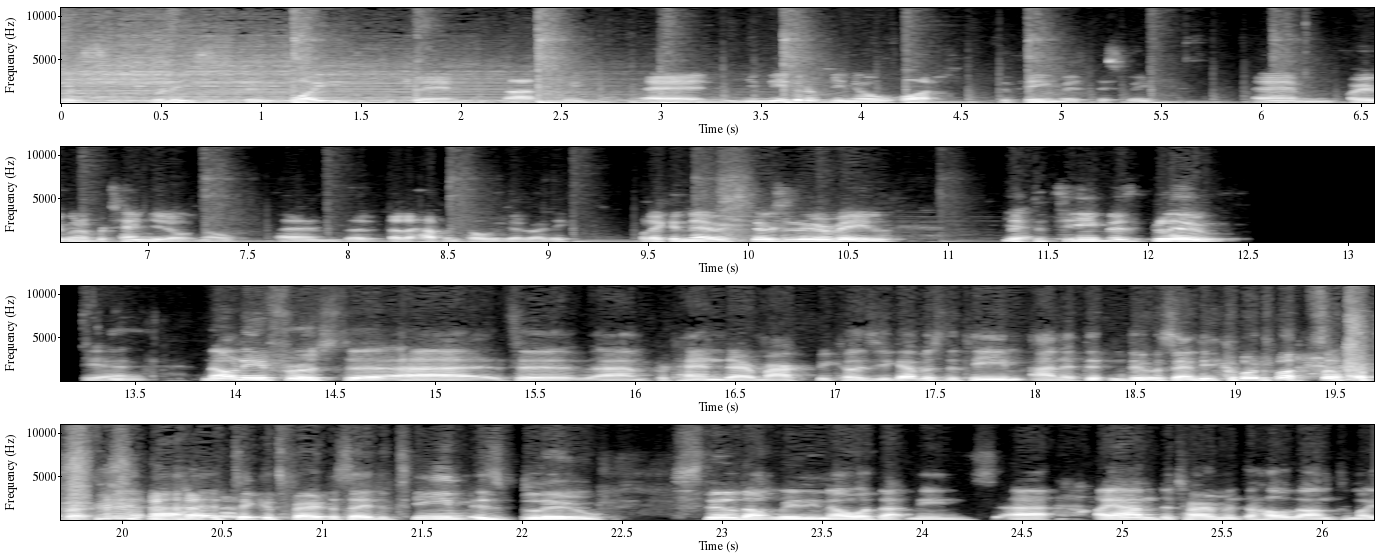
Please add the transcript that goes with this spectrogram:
was released to wide acclaim last week. Uh, you, neither of you know what the theme is this week, um, or you're going to pretend you don't know and that, that I haven't told you already. But I can now exclusively reveal that Yeah. the team is blue. Yeah. No need for us to uh, to um, pretend there, Mark, because you gave us the team and it didn't do us any good whatsoever. uh, I think it's fair to say the team is blue. Still don't really know what that means. Uh, I am determined to hold on to my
